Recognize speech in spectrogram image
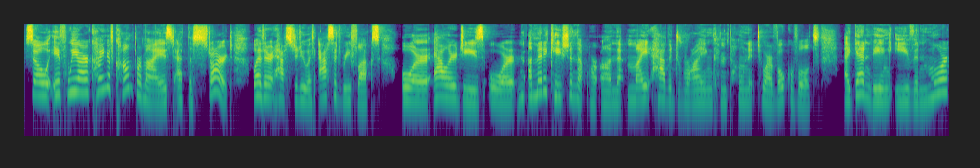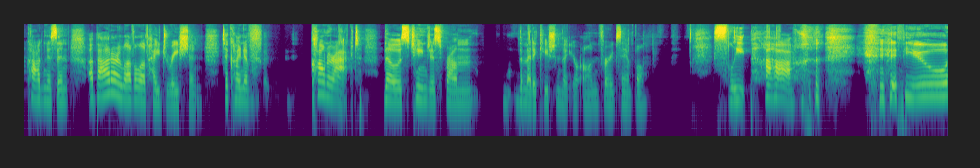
So if we are kind of compromised at the start, whether it has to do with acid reflux or allergies or a medication that we're on that might have a drying component to our vocal folds. Again, being even more cognizant about our level of hydration to kind of counteract those changes from the medication that you're on, for example. Sleep, haha. if you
